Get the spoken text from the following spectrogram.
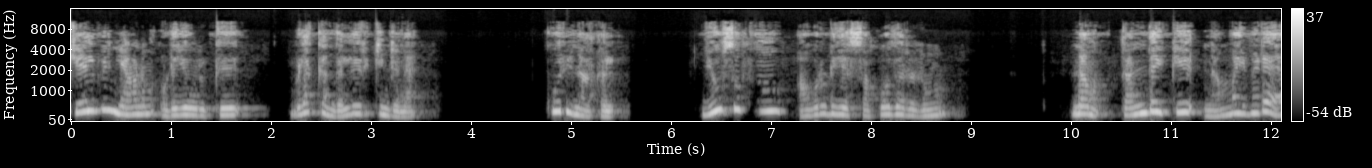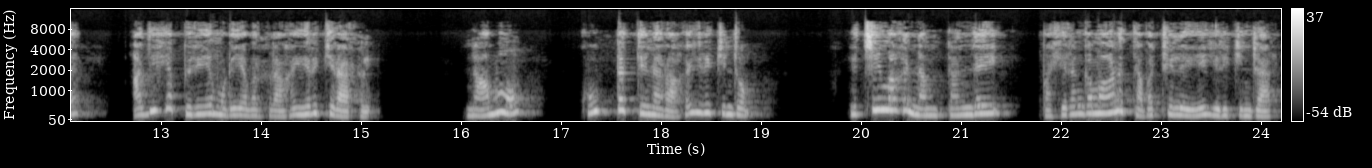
கேள்வி ஞானம் உடையோருக்கு விளக்கங்கள் இருக்கின்றன. கூறினார்கள் யூசுஃபும் அவருடைய சகோதரரும் நம் தந்தைக்கு நம்மை விட அதிக பிரியமுடையவர்களாக இருக்கிறார்கள். நாமோ கூட்டத்தினராக இருக்கின்றோம். நிச்சயமாக நம் தந்தை பகிரங்கமான தவற்றிலேயே இருக்கின்றார்.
